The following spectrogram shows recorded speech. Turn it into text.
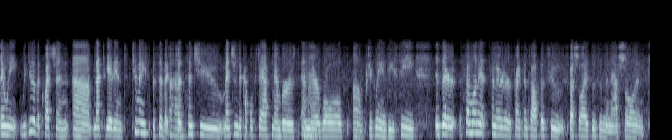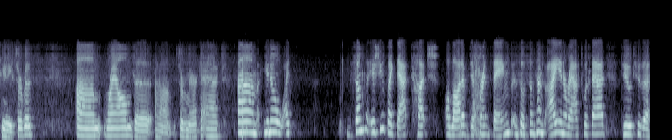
And we, we do have a question, uh, not to get into too many specifics, Uh-huh. but since you mentioned a couple staff members and their Mhm. roles, um, particularly in DC, is there someone at Senator Franken's office who specializes in the national and community service um, realm, the um, Serve America Act? Um, you know, I some issues like that touch a lot of different things, and so sometimes I interact with that due to the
